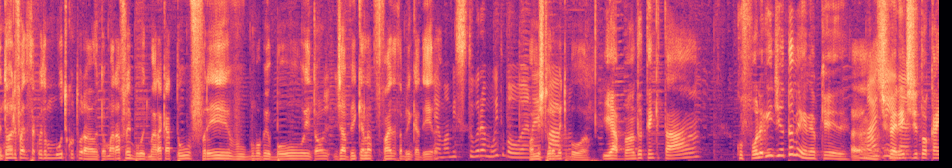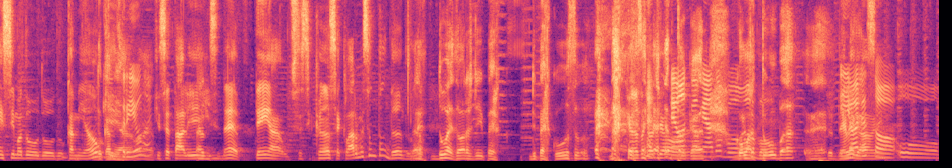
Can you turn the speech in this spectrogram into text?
Então ele faz essa coisa multicultural. Então Mará Friboi, de maracatu, frevo, bumbo meu boi. Então já vê que ela faz essa brincadeira. É uma mistura muito boa, né? uma mistura Pablo? muito boa. E a banda tem que estar com o fôlego em dia também, né? Porque Imagina. diferente de tocar em cima do, do, do caminhão, Do que, caminhão, Trio, né? que você tá ali, né? Tem a, você se cansa, é claro, mas você não tá andando, né? É, duas horas de, per- de percurso Cansa qualquer É uma caminhada boa. com a tuba. É, É bem e legal. olha hein? só, o,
